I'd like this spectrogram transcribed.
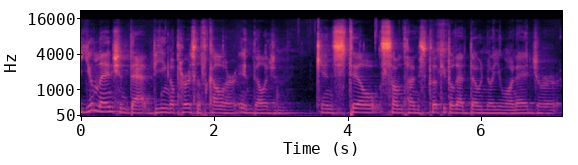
you mentioned that being a person of color in Belgium can still sometimes put people that don't know you on edge or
